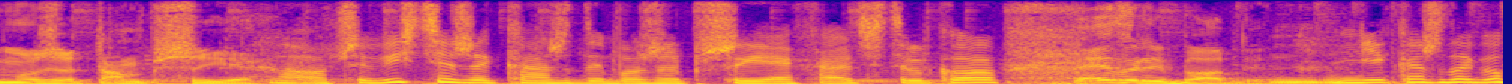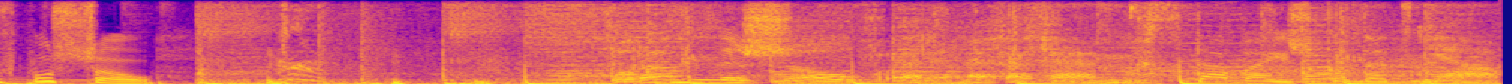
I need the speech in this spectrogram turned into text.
może tam przyjechać. No oczywiście, że każdy może przyjechać, tylko Everybody. nie każdego wpuszczą. poranny show w RMF FM. Wstawaj, szkoda dnia.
